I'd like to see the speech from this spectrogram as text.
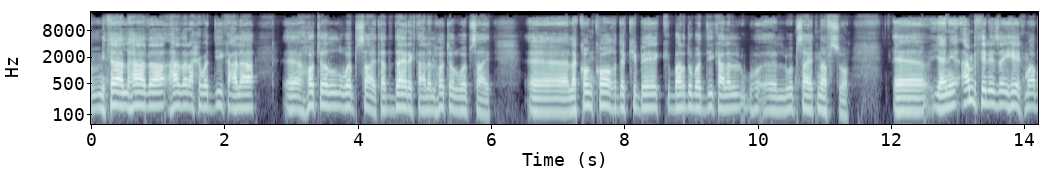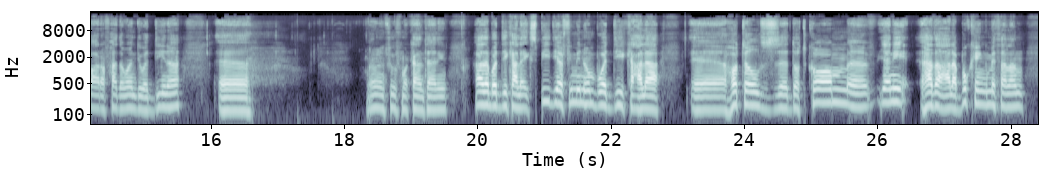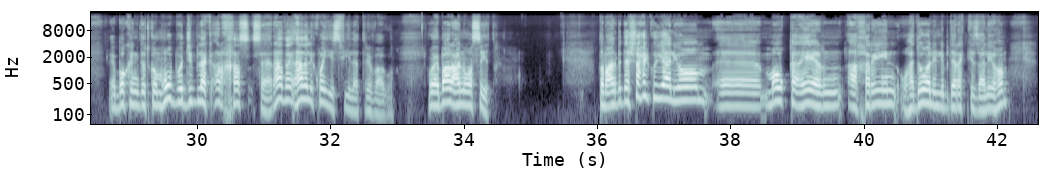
مثال هذا هذا راح يوديك على hotel website. هذا direct على ال hotel website. Le Concorde de Québec برضو بديك على ال website نفسه. آه يعني أمثلة زي هيك ما بعرف هذا وين يودينا آه نشوف مكان ثاني هذا بوديك على Expedia في منهم بوديك على Hotels dot com يعني هذا على Booking مثلا. Booking dot com هو بجيب لك أرخص سعر. هذا هذا اللي كويس فيه ل Trivago هو عبارة عن وسيط. طبعا بدي أشرح لكم إياه اليوم آه، موقعين آخرين وهدول اللي بدي أركز عليهم.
